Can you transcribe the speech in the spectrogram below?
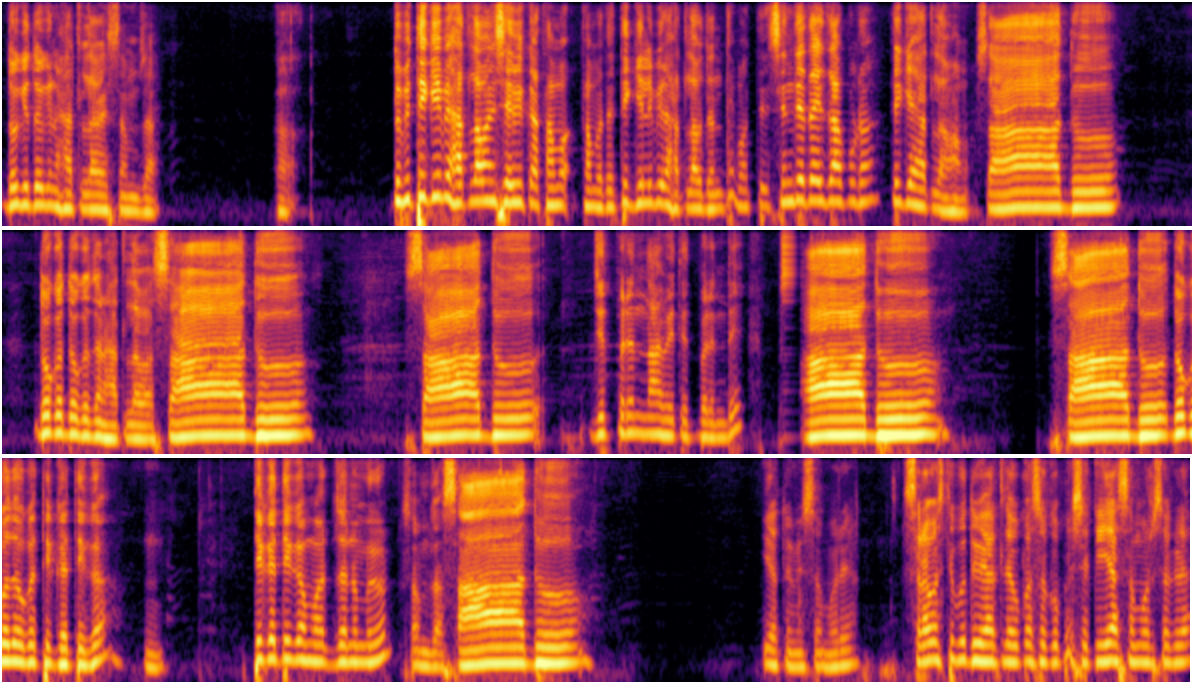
दोघी दोघीने हात लावायचं समजा. हा. तुम्ही तिघे बी हात लावा आणि सेविका थांबा थांबत. ती गेली बी हात लावते थांबा ते शिंदेताई जा पुढं. तिघे हात लावा. साधू. दोघं दोघं जण हात लावा. साधू. साधू. जिथपर्यंत नाव आहे तिथपर्यंत दे. साधू. साधू. दोघं दोघं तिघं तिघं. तिघं तिघं जण मिळून समजा साधू. या तुम्ही समोर या. श्रावस्ती बुद्ध विहारातल्या उपासक उपासक या समोर सगळ्या.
